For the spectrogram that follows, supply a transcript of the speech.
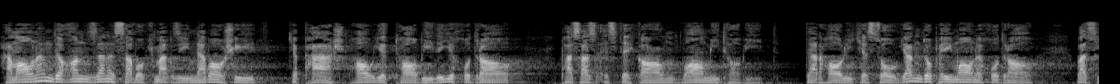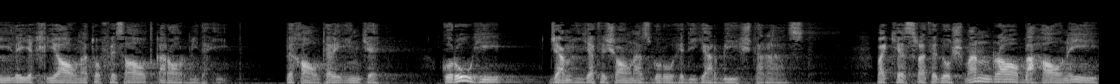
همانند آن زن سبک مغزی نباشید که پشمهای تابیده خود را پس از استحکام وامی تابید در حالی که سوگند و پیمان خود را وسیله خیانت و فساد قرار می دهید به خاطر اینکه گروهی جمعیتشان از گروه دیگر بیشتر است. و کسرت دشمن را بهانه‌ای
